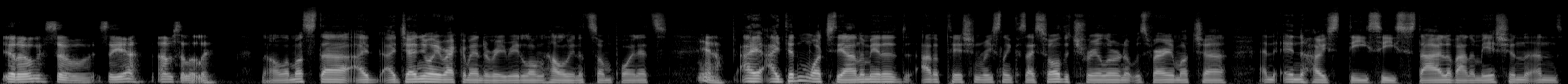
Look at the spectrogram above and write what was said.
you know. So so yeah, absolutely. No, I must. Uh, I I genuinely recommend a reread along Halloween at some point. It's yeah. I I didn't watch the animated adaptation recently because I saw the trailer and it was very much a an in-house DC style of animation and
